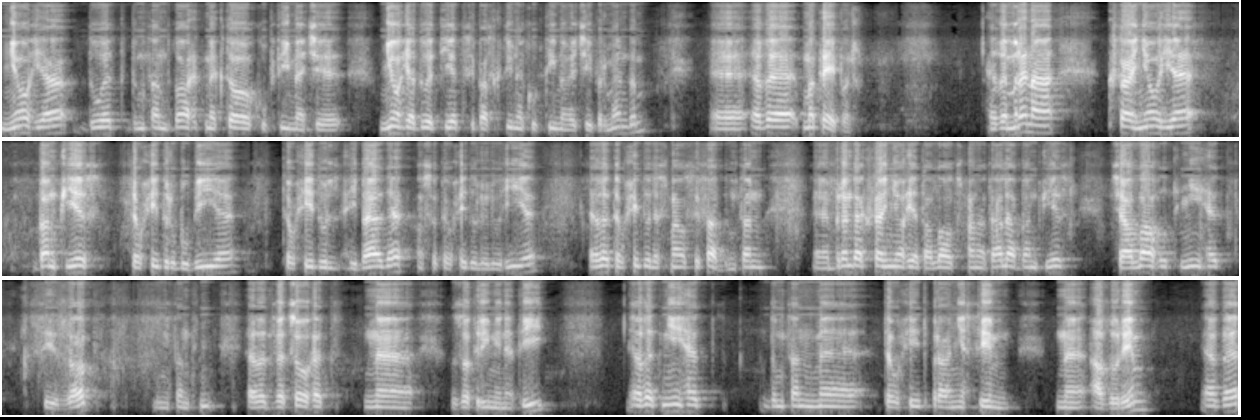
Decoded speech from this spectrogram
njohja duhet, domethënë, të bëhet me këto kuptime që njohja duhet të jetë sipas këtyne kuptimeve që i përmendëm, edhe më tepër. Edhe mrena kësaj njohje bën pjesë teuhid rububije, teuhidul ibade, ose teuhidul uluhije, edhe teuhidul esma ue sifat. Domethënë, brenda kësaj njohje të Allahut s.w.t. bën pjesë që Allahu të njihet si Zot, domethënë edhe të veçohet në zotërimin e tij, edhe të njihet domethënë me teuhid pra njësim në adhurim, edhe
